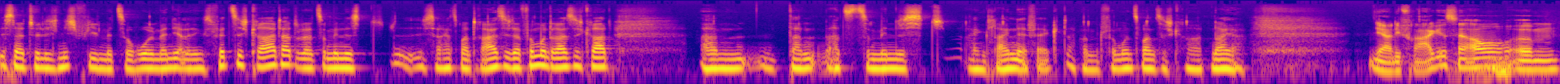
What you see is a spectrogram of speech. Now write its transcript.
ist natürlich nicht viel mit zu holen. Wenn die allerdings 40 Grad hat oder zumindest, ich sage jetzt mal 30 oder 35 Grad, ähm, dann hat es zumindest einen kleinen Effekt. Aber mit 25 Grad, naja. Ja, die Frage ist ja auch, ähm,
